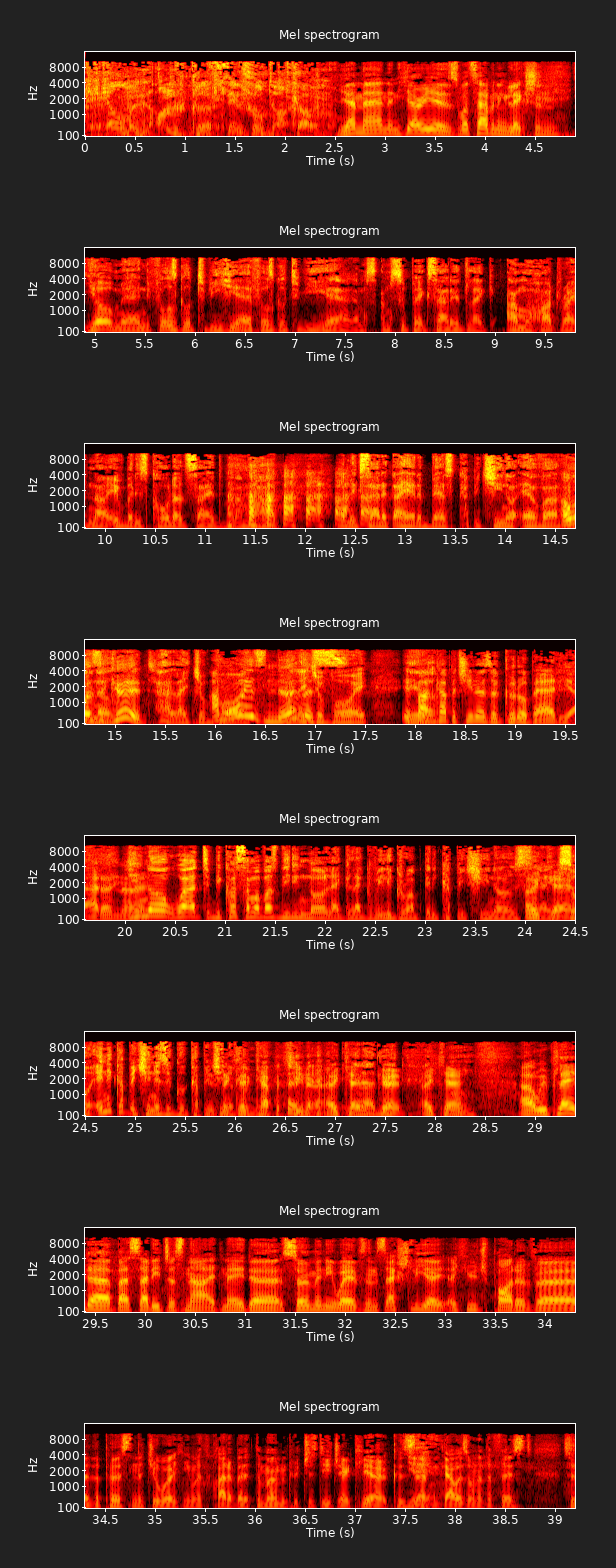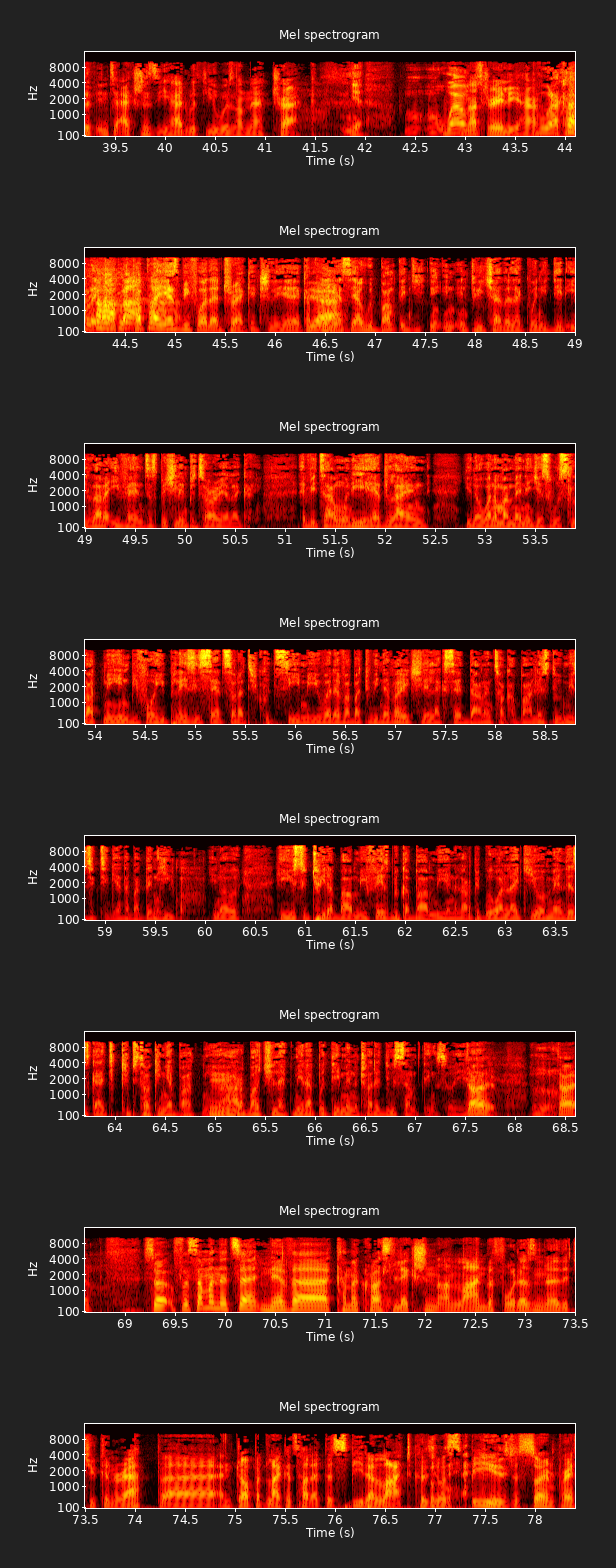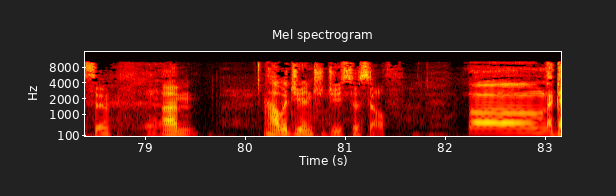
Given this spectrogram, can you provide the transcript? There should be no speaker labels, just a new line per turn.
Kelman on CliffCentral.com.
Yeah, man, and here he is. What's happening, Lection?
Yo, man, it feels good to be here. It feels good to be here. I'm, I'm super excited. Like, I'm hot right now. Everybody's cold outside, but I'm hot. I'm excited. I had the best cappuccino ever.
Oh, was it good?
I like your boy.
I'm always nervous.
Highlight your boy.
If
you
our
know?
cappuccinos are good or bad yeah, I don't know.
You know what? Because some of us didn't know, like, like really grow up getting cappuccinos.
Okay.
Like, so any cappuccino is a good cappuccino.
it's
cappuccino
a good
for me.
cappuccino. Okay,
You know what I
good.
mean?
Okay. Mm. Uh, we played uh, Basadi just now. It made uh, so many waves, and it's actually a, a huge part of uh, the person that you're working with quite a bit at the moment, which is DJ Cleo, because
Yeah.
um, that was one of the first sort of interactions he had with you was on that track.
Yeah. Well,
Not really, huh?
Well, a couple of, couple, of, couple of years before that track, actually. Yeah, a couple
Yeah.
of years. Yeah, we bumped into, in, into each other like when he did a lot of events, especially in Pretoria. Like every time when he headlined, you know, one of my managers would slot me in before he plays his set so that he could see me, whatever. But we never actually like sat down and talk about let's do music together. But then he, you know, he used to tweet about me, Facebook about me, and a lot of people were like, "Yo, man, this guy keeps talking about me. How about you like meet up with him and try to do something?" So yeah.
Dope. Dope. So for someone that's uh, never come across Lection online before, doesn't know that you can rap uh, and drop it like it's hot at the speed of light because your speed is just so impressive. Um, how would you introduce yourself?
Um, it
